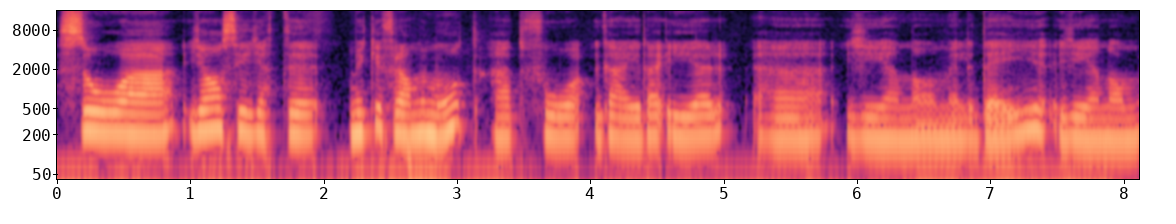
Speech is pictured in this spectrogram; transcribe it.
Så eh, jag ser jättemycket fram emot att få guida er eh, genom, eller dig, genom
